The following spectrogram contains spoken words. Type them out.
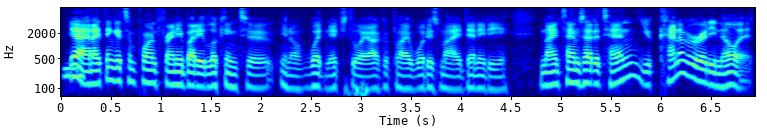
Yeah, and I think it's important for anybody looking to, you know, what niche do I occupy? What is my identity? Nine times out of 10, you kind of already know it.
